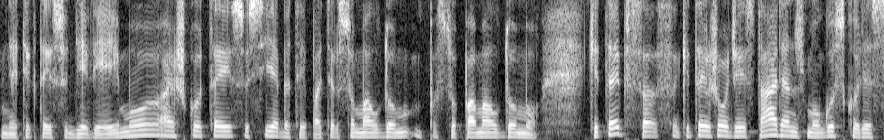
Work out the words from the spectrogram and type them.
ne tik tai su dėvėjimu, aišku, tai susiję, bet taip pat ir su, maldum, su pamaldumu. Kitaip, kitai žodžiais tariant, žmogus, kuris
